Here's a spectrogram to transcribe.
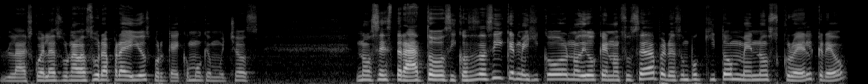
la escuela es una basura para ellos porque hay como que muchos no sé, estratos y cosas así, que en México no digo que no suceda, pero es un poquito menos cruel, creo.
